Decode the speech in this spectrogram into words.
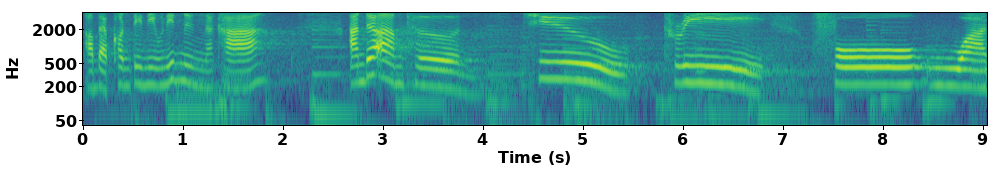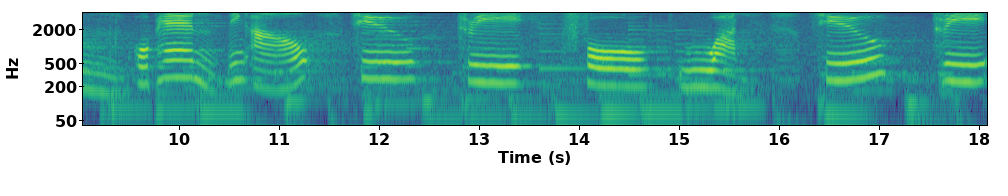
เอาแบบ continue นิดนึงนะคะ underarm turn two three four one opening out two three four one two three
